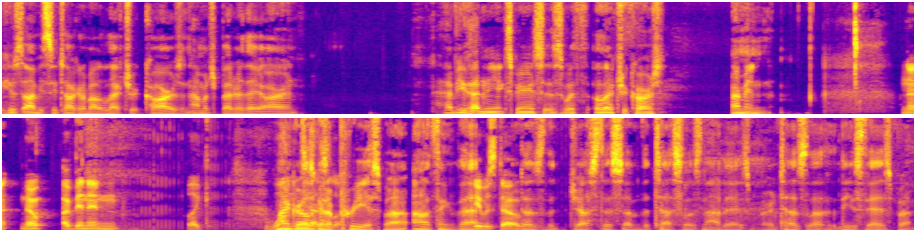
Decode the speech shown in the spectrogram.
he was obviously talking about electric cars and how much better they are. And have you had any experiences with electric cars? I mean, No, nope. I've been in like my girl's got a Prius, but I don't, I don't think that It was dope. does the justice of the Teslas nowadays or Tesla these days. But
